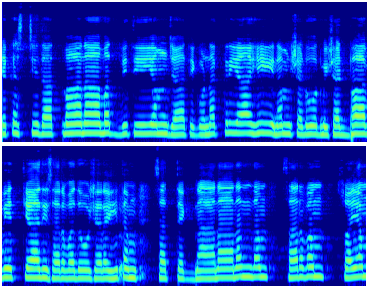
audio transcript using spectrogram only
यकश्चिदात्मानामद्वितीयं जातिगुणक्रियाहीनं षडूर्मिषड्भावेत्यादि सर्वदोषरहितं सत्यज्ञानानन्दं सर्वं स्वयं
